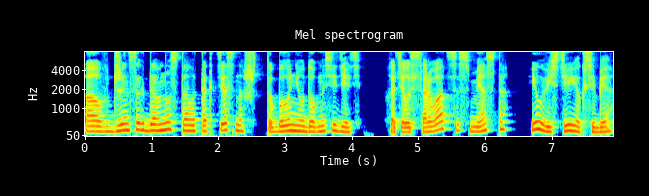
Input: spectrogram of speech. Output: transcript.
а в джинсах давно стало так тесно, что было неудобно сидеть. Хотелось сорваться с места и увести ее к себе.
